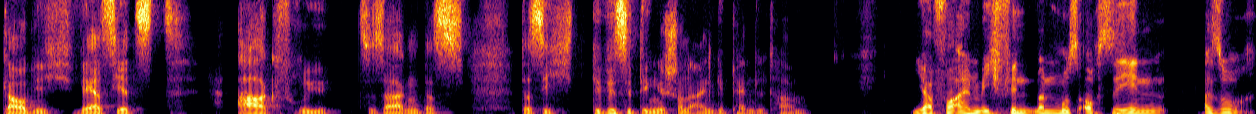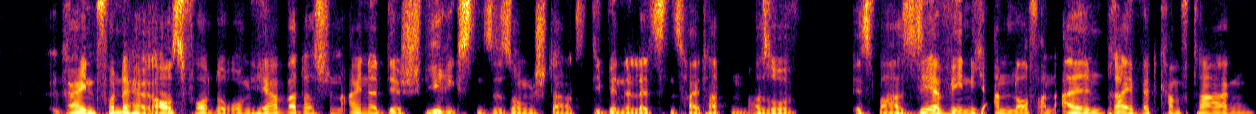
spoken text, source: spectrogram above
glaube ich, wäre es jetzt arg früh zu sagen, dass, dass sich gewisse Dinge schon eingependelt haben. Ja, vor allem, ich finde, man muss auch sehen, also rein von der Herausforderung her war das schon einer der schwierigsten Saisonstarts, die wir in der letzten Zeit hatten. Also es war sehr wenig Anlauf an allen drei Wettkampftagen,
